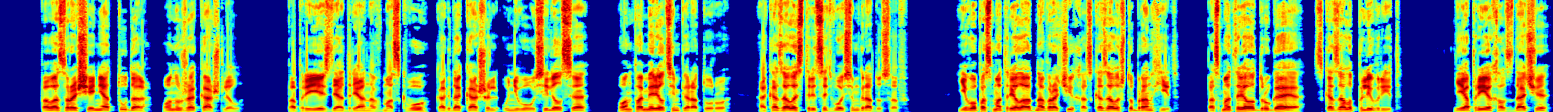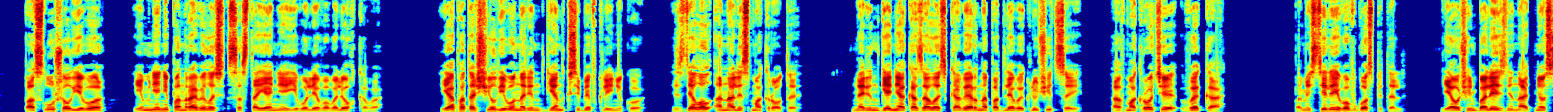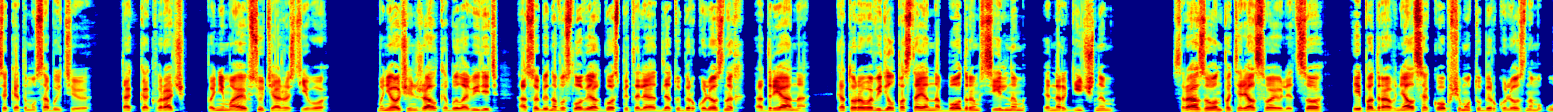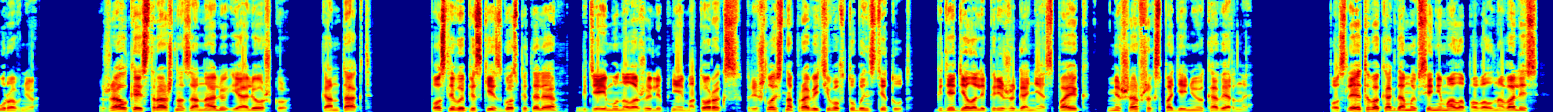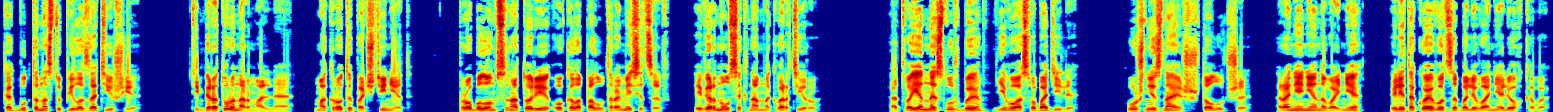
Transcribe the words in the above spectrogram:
По возвращении оттуда он уже кашлял. По приезде Адриана в Москву, когда кашель у него усилился, Он померил температуру. Оказалось 38 градусов. Его посмотрела одна врачиха, сказала, что бронхит. Посмотрела другая, сказала плеврит. Я приехал с дачи, послушал его, и мне не понравилось состояние его левого легкого. Я потащил его на рентген к себе в клинику, сделал анализ мокроты. На рентгене оказалась каверна под левой ключицей, а в мокроте — ВК. Поместили его в госпиталь. Я очень болезненно отнесся к этому событию, так как врач понимаю всю тяжесть его. Мне очень жалко было видеть, особенно в условиях госпиталя для туберкулезных, Адриана, которого видел постоянно бодрым, сильным, энергичным. Сразу он потерял свое лицо и подравнялся к общему туберкулезному уровню. Жалко и страшно за Налю и Алешку. Контакт. После выписки из госпиталя, где ему наложили пневмоторакс, пришлось направить его в тубинститут, где делали пережигание спаек мешавших спадению каверны. После этого, когда мы все немало поволновались, как будто наступило затишье. Температура нормальная, мокроты почти нет. Пробыл он в санатории около полутора месяцев и вернулся к нам на квартиру. От военной службы его освободили. Уж не знаешь, что лучше, ранение на войне или такое вот заболевание легкого.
